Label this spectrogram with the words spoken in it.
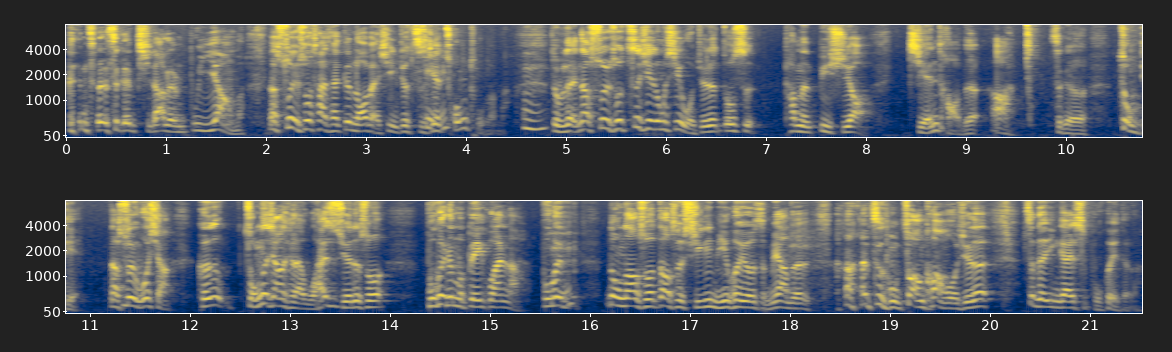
跟这这跟其他的人不一样嘛。那所以说他才跟老百姓就直接冲突了嘛，嗯，对不对？那所以说这些东西，我觉得都是他们必须要检讨的啊，这个重点。那所以我想，可是总的讲起来，我还是觉得说不会那么悲观了，不会弄到说到时候习近平会有怎么样的 这种状况。我觉得这个应该是不会的了。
